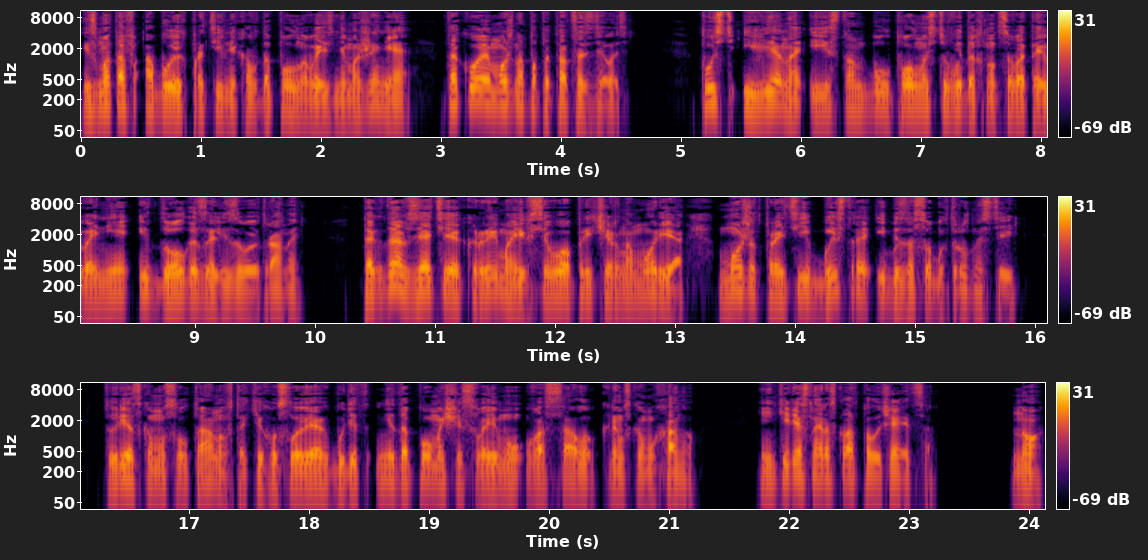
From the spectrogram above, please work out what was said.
измотав обоих противников до полного изнеможения, такое можно попытаться сделать. Пусть и Вена, и Истанбул полностью выдохнутся в этой войне и долго зализывают раны. Тогда взятие Крыма и всего Причерноморья может пройти быстро и без особых трудностей. Турецкому султану в таких условиях будет не до помощи своему вассалу, крымскому хану. Интересный расклад получается. Но,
